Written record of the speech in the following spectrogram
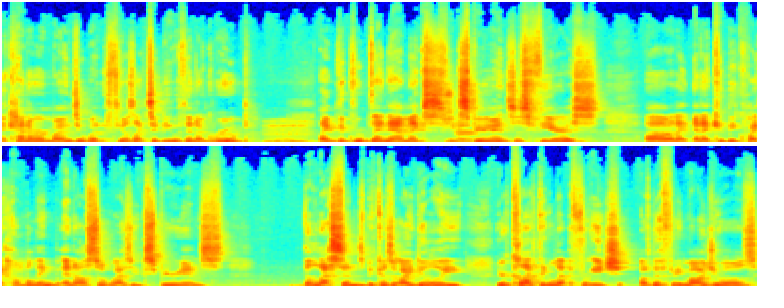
it kind of reminds you what it feels like to be within a group. Like the group dynamics Sure. experience is fierce uh, and, I, and it could be quite humbling. And also, as you experience the lessons, because ideally you're collecting le- for each of the three modules.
